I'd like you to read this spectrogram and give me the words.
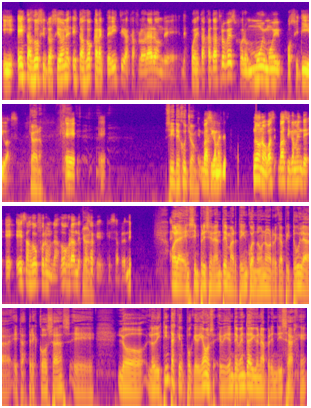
y estas dos situaciones, estas dos características que afloraron de, después de estas catástrofes fueron muy, muy positivas. Claro. sí, te escucho. Básicamente no, no, básicamente e, esas dos fueron las dos grandes cosas que, se aprendieron. Ahora, es impresionante, Martín, cuando uno recapitula estas tres cosas, eh, lo, lo distintas que, porque digamos, evidentemente hay un aprendizaje,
